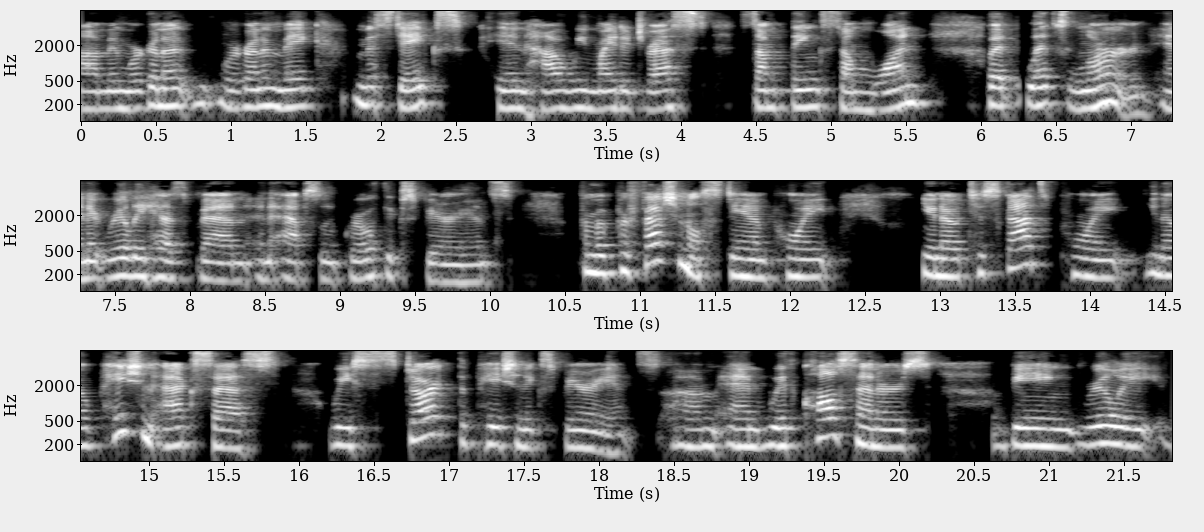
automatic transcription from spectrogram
um, and we're gonna we're gonna make mistakes in how we might address something, someone, but let's learn. And it really has been an absolute growth experience. From a professional standpoint, you know, to Scott's point, you know, patient access, we start the patient experience. Um, and with call centers being really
